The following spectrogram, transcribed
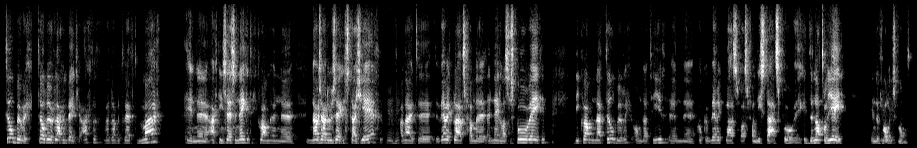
Tilburg, Tilburg lag een beetje achter wat dat betreft, maar in 1896 kwam een, nou zouden we zeggen stagiair -hmm. vanuit de, de, werkplaats van de, de, Nederlandse spoorwegen. Die kwam naar Tilburg omdat hier een, ook een werkplaats was van die staatsspoorwegen, de Natelier in de volksmond.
